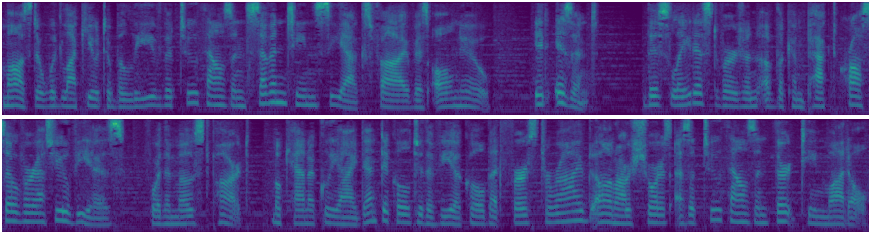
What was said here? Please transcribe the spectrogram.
Mazda would like you to believe the 2017 CX-5 is all new. It isn't. This latest version of the compact crossover SUV is, for the most part, mechanically identical to the vehicle that first arrived on our shores as a 2013 model.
